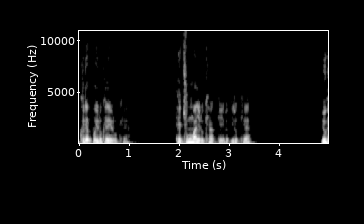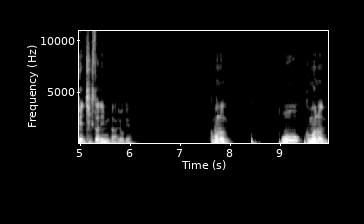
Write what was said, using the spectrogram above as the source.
그래프 이렇게 돼 이렇게. 대충만 이렇게 할게 이렇게. 요게 직선입니다. 요게. 그러면은 5 그러면은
